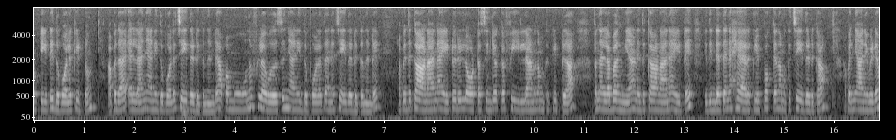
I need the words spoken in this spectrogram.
ഒട്ടിയിട്ട് ഇതുപോലെ കിട്ടും. അപ്പോൾ ഇതാ എല്ലാം ഞാൻ ഇതുപോലെ ചെയ്തെടുക്കുന്നുണ്ട്. അപ്പം മൂന്ന് ഫ്ലവേഴ്സ് ഞാൻ ഇതുപോലെ തന്നെ ചെയ്തെടുക്കുന്നുണ്ട്. അപ്പോൾ ഇത് കാണാനായിട്ട് ഒരു ലോട്ടസിന്റെ ഒക്കെ ഫീലിലാണ് നമുക്ക് കിട്ടുക. അപ്പം നല്ല ഭംഗിയാണ് ഇത് കാണാനായിട്ട്. ഇതിന്റെ തന്നെ ഹെയർ ക്ലിപ്പൊക്കെ നമുക്ക് ചെയ്തെടുക്കാം. അപ്പം ഞാനിവിടെ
